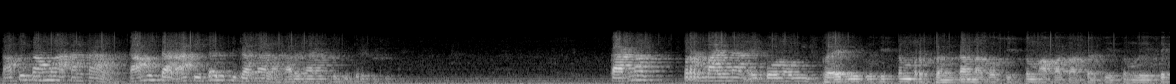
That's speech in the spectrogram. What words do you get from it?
Tapi kamu akan kalah. Kamu secara akidah sudah kalah karena cara berpikir. Karena permainan ekonomi baik itu sistem perbankan atau sistem apa saja, sistem leasing,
